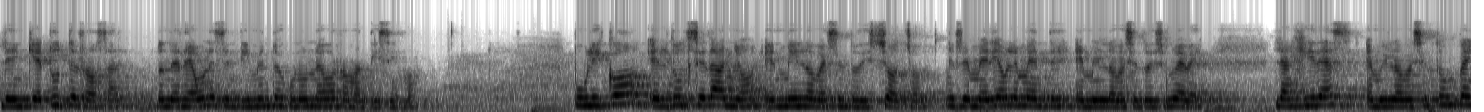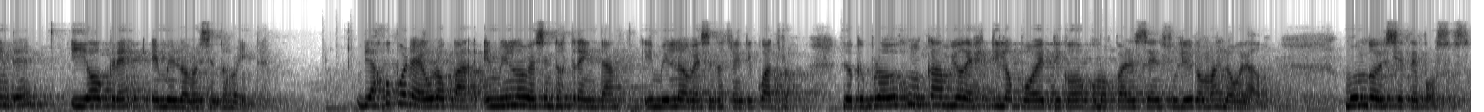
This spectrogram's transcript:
La inquietud del Rosal, donde reúne sentimientos con un nuevo romanticismo. Publicó El dulce daño en 1918, Irremediablemente en 1919, Langidez en 1920 y Ocre en 1920. Viajó por Europa en 1930 y 1934, lo que produjo un cambio de estilo poético como aparece en su libro más logrado, Mundo de Siete Pozos,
